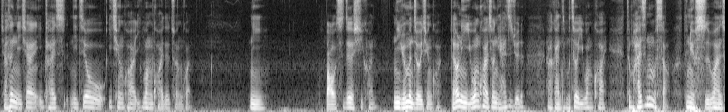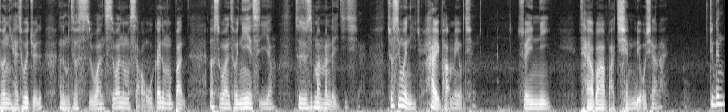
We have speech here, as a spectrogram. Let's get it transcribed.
假设你现在一开始你只有一千块、一万块的存款，你保持这个习惯，你原本只有一千块，然后你一万块的时候，你还是觉得啊，看怎么只有一万块？怎么还是那么少？等你有十万的时候，你还是会觉得，那怎么只有十万？十万那么少，我该怎么办？二十万的时候，你也是一样，这就是慢慢累积起来，就是因为你害怕没有钱，所以你才要办法把钱留下来，就跟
